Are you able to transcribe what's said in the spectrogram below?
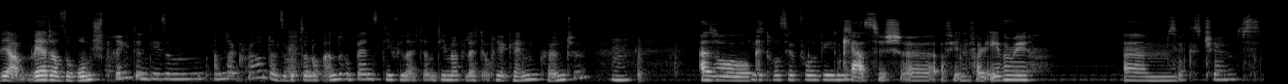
ja, wer da so rumspringt in diesem Underground. Also gibt es da noch andere Bands, die, vielleicht, die man vielleicht auch hier kennen könnte, Also die daraus hervorgehen? klassisch äh, auf jeden Fall Avery. Ähm, Sex Jams.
